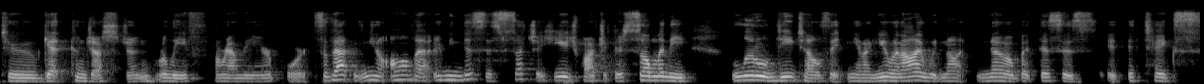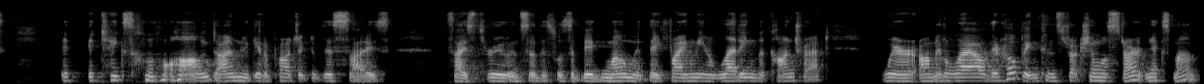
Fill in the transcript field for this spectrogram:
to get congestion relief around the airport. So that, you know, all that, I mean, this is such a huge project. There's so many little details that, you know, you and I would not know, but this is, it, it takes, it, it takes a long time to get a project of this size, size through. And so this was a big moment. They finally are letting the contract where um, it allow, they're hoping construction will start next month.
